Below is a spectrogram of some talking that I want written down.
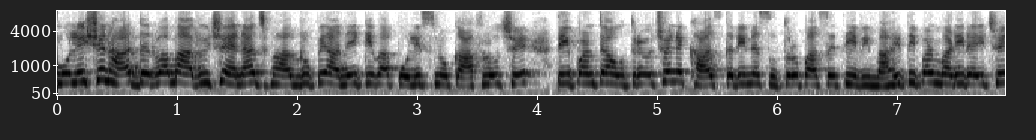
ડિમોલેશન હાથ ધરવામાં આવ્યું છે. એના જ ભાગરૂપે અનેક એવા પોલીસનો કાફલો છે. તે પણ ત્યાં ઉતર્યો છે અને ખાસ કરીને સૂત્રો પાસેથી એવી માહિતી પણ મળી રહી છે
